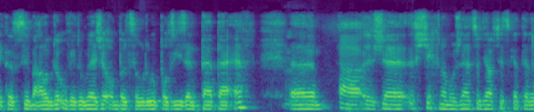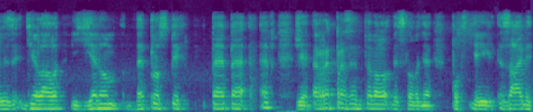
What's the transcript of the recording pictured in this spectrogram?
jako si málo kdo uvědomuje, že on byl celou dobu podřízen PPF a že všechno možné, co dělal v české televizi, dělal jenom ve prospěch PPF, že reprezentoval vysloveně pod jejich zájmy.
